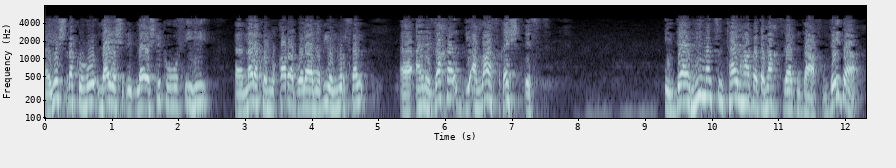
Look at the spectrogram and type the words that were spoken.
يشركه لا يشركه فيه Malak al-Muqarrab oder Nabi al-Mursal eine Sache, die Allahs Recht ist, in der niemand zum Teilhaber gemacht werden darf. Weder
